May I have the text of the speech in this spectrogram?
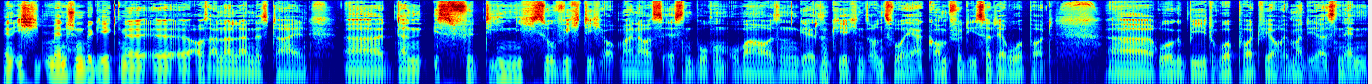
wenn ich Menschen begegne äh, aus anderen Landesteilen, äh, dann ist für die nicht so wichtig, ob man aus Essen, Bochum, Oberhausen, Gelsenkirchen, sonst woher kommt. Für die ist halt der Ruhrpott, äh, Ruhrgebiet, Ruhrpott, wie auch immer die das nennen.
